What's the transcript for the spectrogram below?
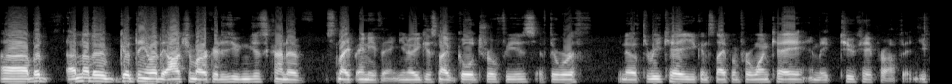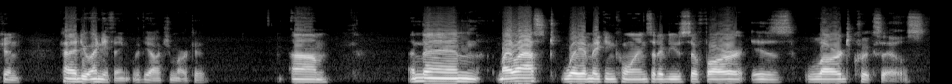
Uh, but another good thing about the auction market is you can just kind of snipe anything. You know you can snipe gold trophies if they're worth you know, 3K, you can snipe them for 1K and make 2K profit. You can kind of do anything with the auction market. Um, and then my last way of making coins that I've used so far is large quick sells.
